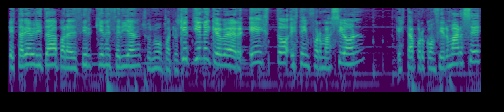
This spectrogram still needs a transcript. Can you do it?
estaría habilitada para decir quiénes serían sus nuevos ¿Qué patrocinadores. tiene que ver esto, esta información, que está por confirmarse,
